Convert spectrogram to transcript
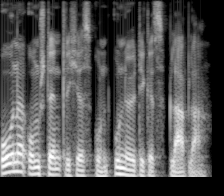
ohne umständliches und unnötiges Blabla.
